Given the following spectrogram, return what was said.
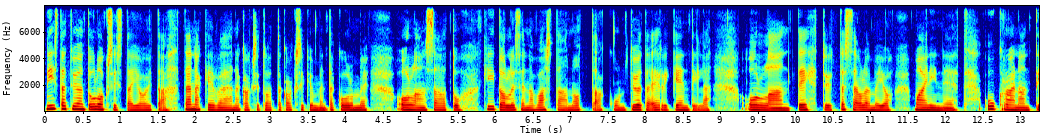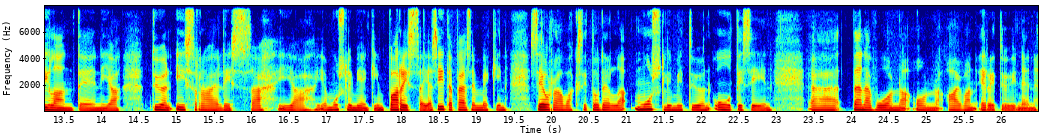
niistä työn tuloksista, joita tänä keväänä 2023 ollaan saatu kiitollisena vastaanottaa, kun työtä eri kentillä ollaan tehty. Tässä olemme jo maininneet Ukrainan tilanteen ja työn Israelissa ja, ja muslimienkin parissa ja siitä pääsemmekin seuraavaksi todella muslimityön uutisiin. Tänä vuonna on aivan erityinen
